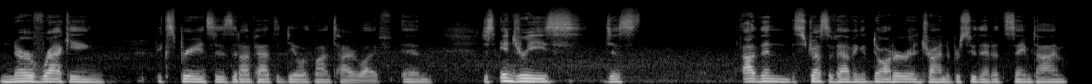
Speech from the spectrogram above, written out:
nerve wracking experiences that I've had to deal with my entire life, and just injuries, just uh, then the stress of having a daughter and trying to pursue that at the same time.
